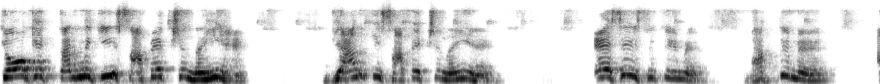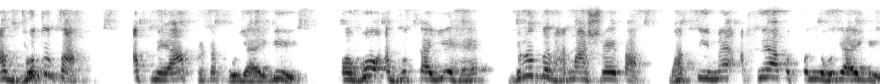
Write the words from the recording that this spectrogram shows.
क्योंकि कर्म की सापेक्ष नहीं है, ज्ञान की सापेक्ष नहीं है, ऐसी स्थिति में भक्ति में अद्भुतता अपने आप प्रकट हो जाएगी और वो अद्भुतता ये है, विरुद्ध धर्माश्रयता भक्ति में अपने आप उत्पन्न हो जाएगी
